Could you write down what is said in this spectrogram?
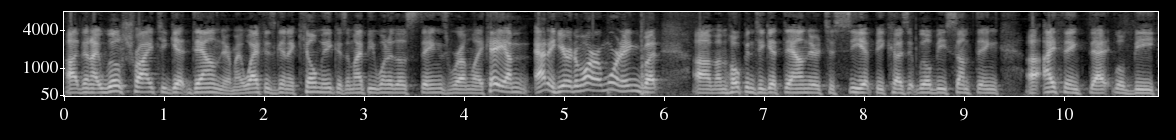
uh, then I will try to get down there. My wife is going to kill me because it might be one of those things where I'm like, hey, I'm out of here tomorrow morning, but um, I'm hoping to get down there to see it because it will be something uh, I think that will be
